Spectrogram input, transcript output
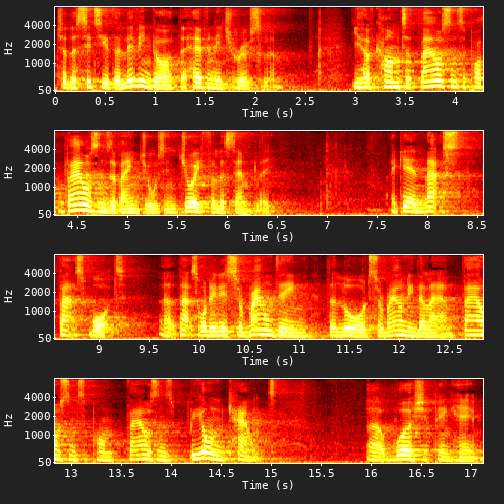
to the city of the living God, the heavenly Jerusalem. You have come to thousands upon thousands of angels in joyful assembly. Again, that's, that's, what, uh, that's what it is surrounding the Lord, surrounding the Lamb, thousands upon thousands beyond count, uh, worshipping Him.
